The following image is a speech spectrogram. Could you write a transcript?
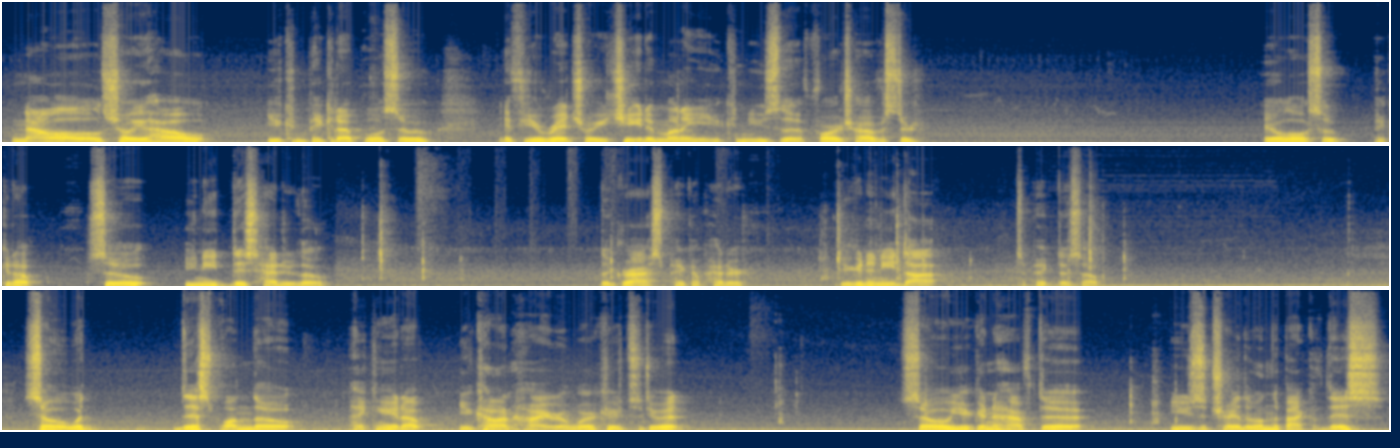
Now I'll show you how you can pick it up also if you're rich or you cheated in money you can use the forage harvester. It'll also pick it up. So you need this header though. The grass pickup header. You're gonna need that to pick this up. So with this one though, picking it up, you can't hire a worker to do it. So you're gonna have to use a trailer on the back of this.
